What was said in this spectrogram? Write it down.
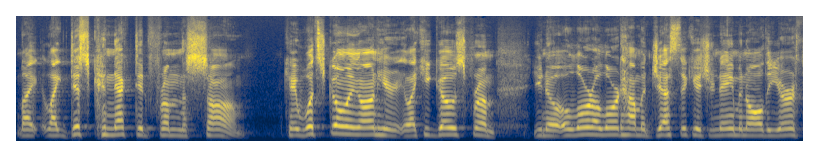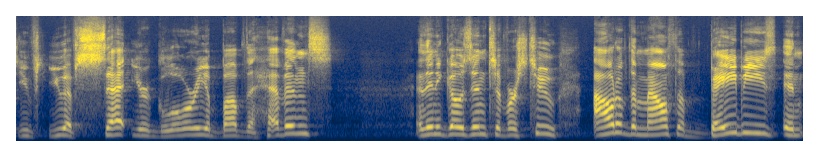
like like disconnected from the psalm. Okay, what's going on here? Like he goes from, you know, O Lord, O Lord, how majestic is your name in all the earth. You've you have set your glory above the heavens. And then he goes into verse 2 out of the mouth of babies and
